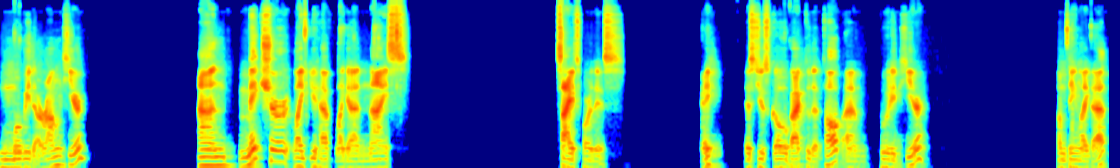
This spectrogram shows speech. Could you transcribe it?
move it around here, and make sure like you have like a nice size for this. Okay, let's just go back to the top and put it here. Something like that.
